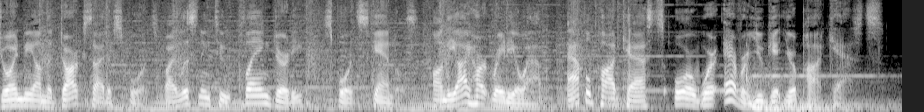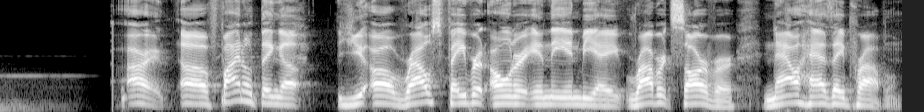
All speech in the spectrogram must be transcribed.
Join me on the dark side of sports by listening to Playing Dirty Sports Scandals on the iHeartRadio app, Apple Podcasts, or wherever you get your podcasts. All right. Uh, final thing up. Uh, Ralph's favorite owner in the NBA, Robert Sarver, now has a problem.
